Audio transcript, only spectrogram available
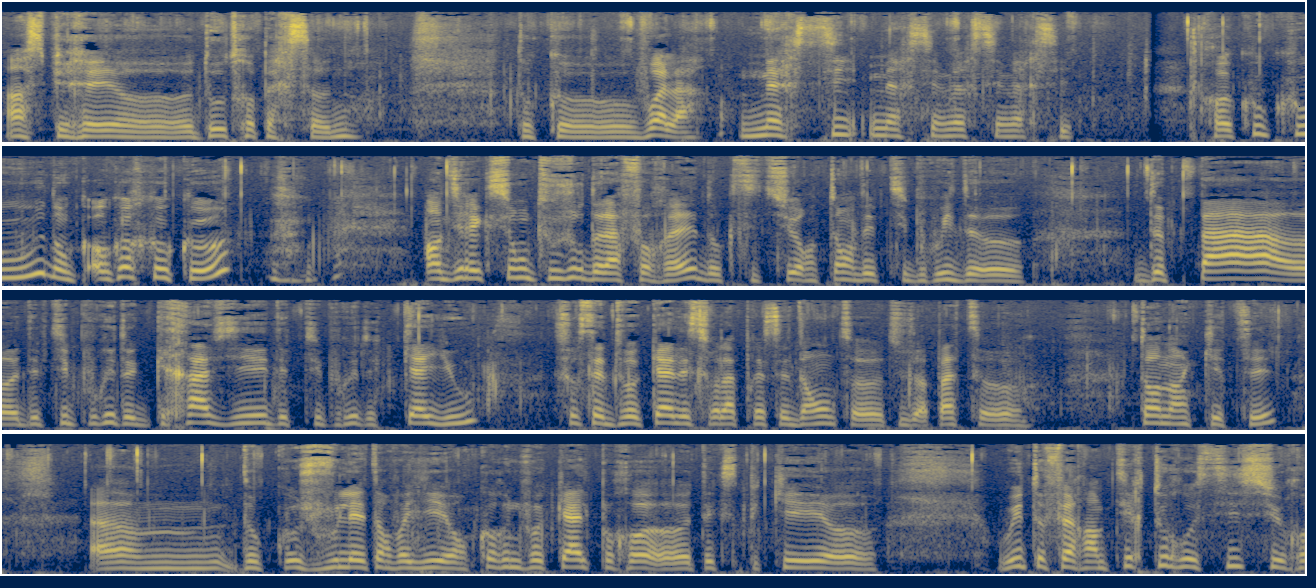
inspiré euh, d'autres personnes. Donc voilà, merci, merci, merci, merci. coucou, donc encore Coco, en direction toujours de la forêt. Donc si tu entends des petits bruits de, pas, euh, des petits bruits de gravier, des petits bruits de cailloux. Sur cette vocale et sur la précédente, euh, tu ne dois pas t'en inquiéter. Euh, donc je voulais t'envoyer encore une vocale pour euh, t'expliquer, euh, oui, te faire un petit retour aussi sur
